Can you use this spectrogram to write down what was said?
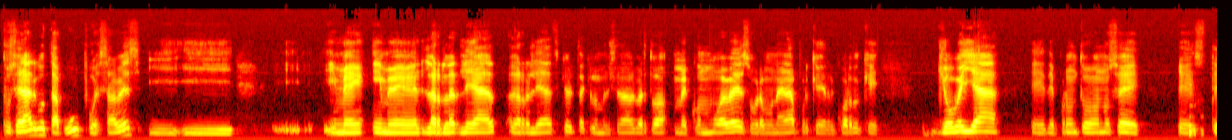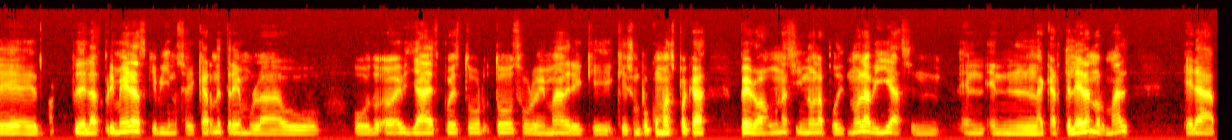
pues era algo tabú, pues, ¿sabes? Y, y, me, y me la, realidad, la realidad es que ahorita que lo menciona Alberto, me conmueve de sobremanera porque recuerdo que yo veía eh, de pronto, no sé, este, de las primeras que vi, no sé, Carne Trémula o, o ya después todo, todo, sobre mi madre, que, que, es un poco más para acá, pero aún así no la, no la veías en, en, en, la cartelera normal, era,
